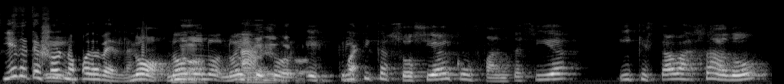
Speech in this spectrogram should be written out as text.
Si es de terror eh, no puedo verla. No, no, no, no, no, es ah, terror, es crítica social con fantasía y que está basado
